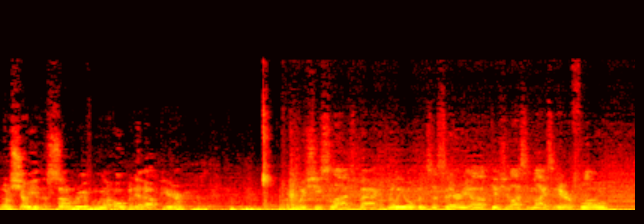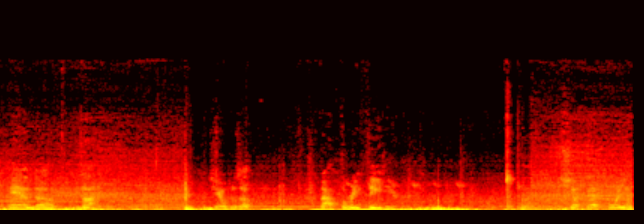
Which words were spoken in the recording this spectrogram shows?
I want to show you the sunroof. I'm going to open it up here. The way she slides back, really opens this area up, gives you lots of nice airflow, and uh, she opens up about three feet here. Shut that for you.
